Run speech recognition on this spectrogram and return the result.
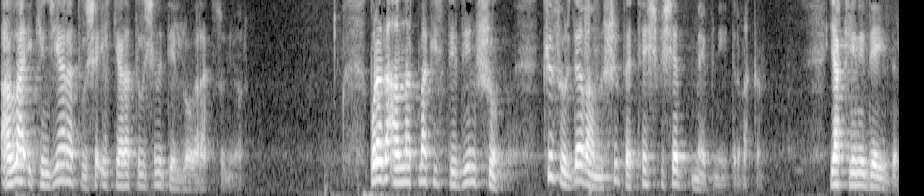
Allah ikinci yaratılışa ilk yaratılışını delil olarak sunuyor. Burada anlatmak istediğim şu. Küfür devamlı şüphe teşvişe mebnidir bakın. Yakini değildir.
